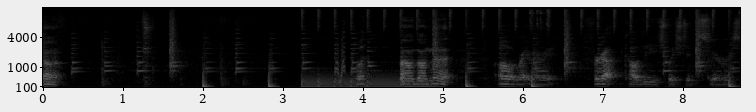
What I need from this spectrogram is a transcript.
Uh, What? bound on that. Oh right, right, right. Forgot Call of Duty switched its servers.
